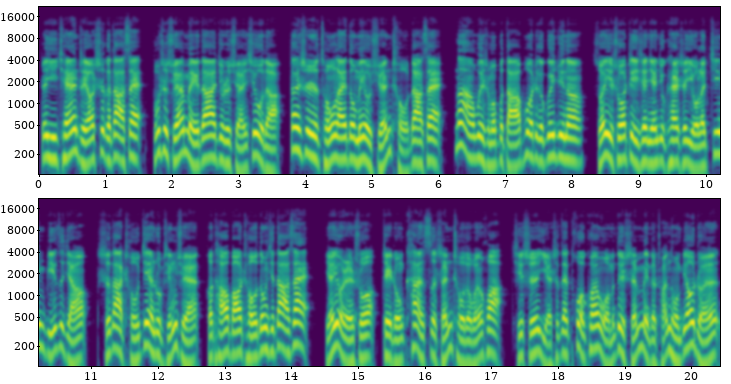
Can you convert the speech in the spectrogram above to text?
这以前只要是个大赛，不是选美的就是选秀的，但是从来都没有选丑大赛。那为什么不打破这个规矩呢？所以说这些年就开始有了金鼻子奖、十大丑建筑评选和淘宝丑东西大赛。也有人说，这种看似神丑的文化，其实也是在拓宽我们对审美的传统标准。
